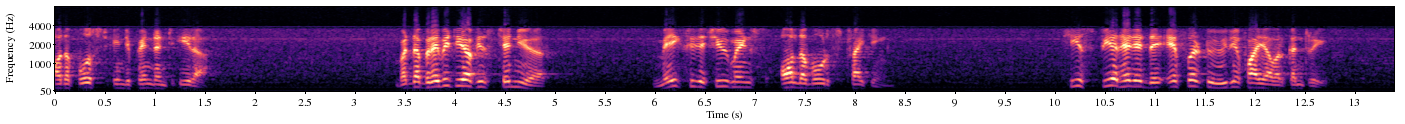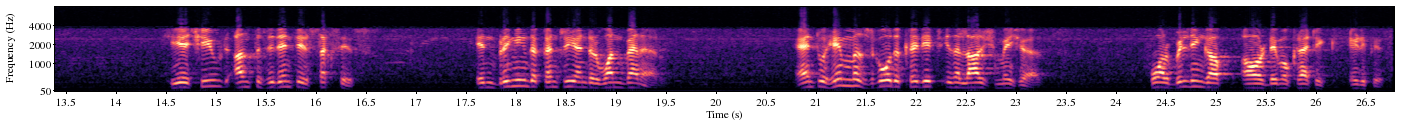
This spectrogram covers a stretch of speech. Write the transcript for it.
of the post-independent era. But the brevity of his tenure makes his achievements all the more striking. He spearheaded the effort to unify our country. he achieved unprecedented success in bringing the country under one banner. And to him must go the credit in a large measure for building up our democratic edifice.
